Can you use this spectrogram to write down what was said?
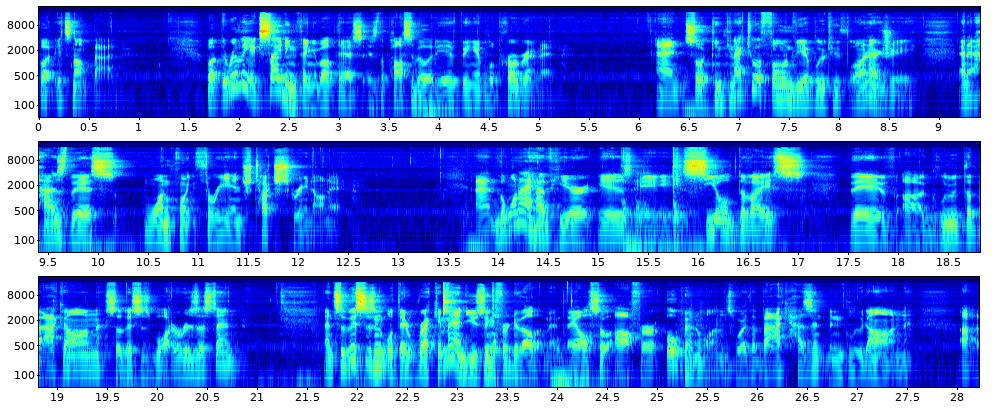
but it's not bad. But the really exciting thing about this is the possibility of being able to program it. And so it can connect to a phone via Bluetooth Low Energy, and it has this 1.3 inch touchscreen on it. And the one I have here is a sealed device. They've uh, glued the back on, so this is water resistant. And so this isn't what they recommend using for development. They also offer open ones where the back hasn't been glued on uh,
